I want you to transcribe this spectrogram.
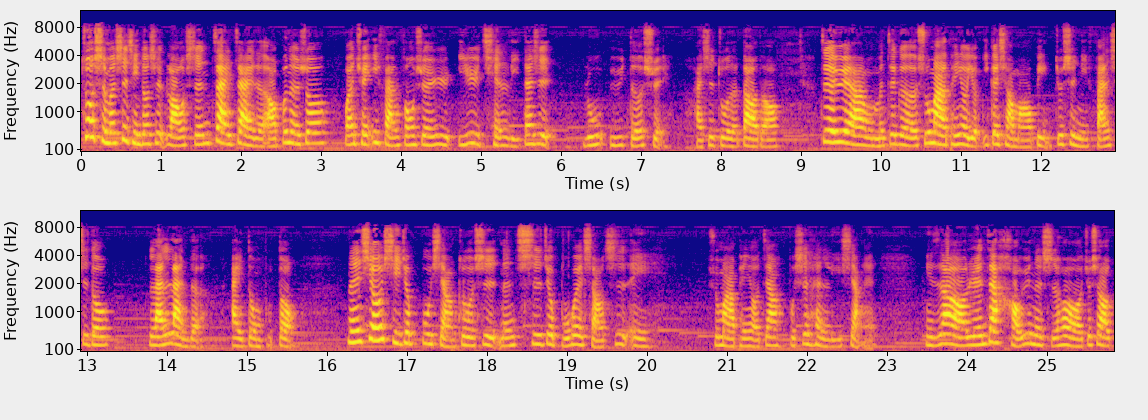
做什么事情都是老神在在的啊，不能说完全一帆风顺，日一日千里，但是如鱼得水。还是做得到的哦。这个月啊，我们这个属马的朋友有一个小毛病，就是你凡事都懒懒的，爱动不动，能休息就不想做事，能吃就不会少吃。哎，属马朋友这样不是很理想哎。你知道，人在好运的时候就是要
